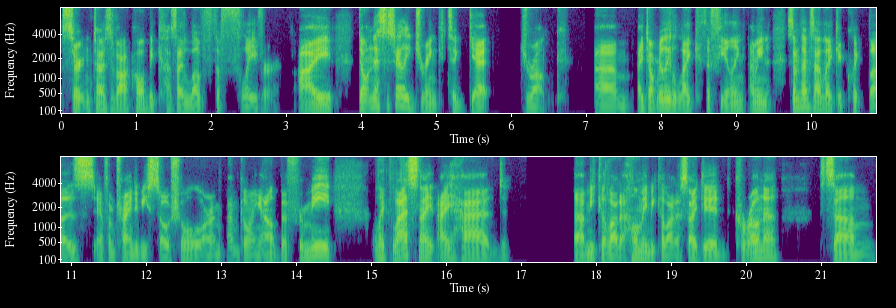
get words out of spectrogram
certain types of alcohol because I love the flavor. I don't necessarily drink to get drunk. Um, I don't really like the feeling. I mean, sometimes I like a quick buzz if I'm trying to be social or I'm, I'm going out. But for me, like last night, I had uh, michelada, homemade michelada. So I did Corona, some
